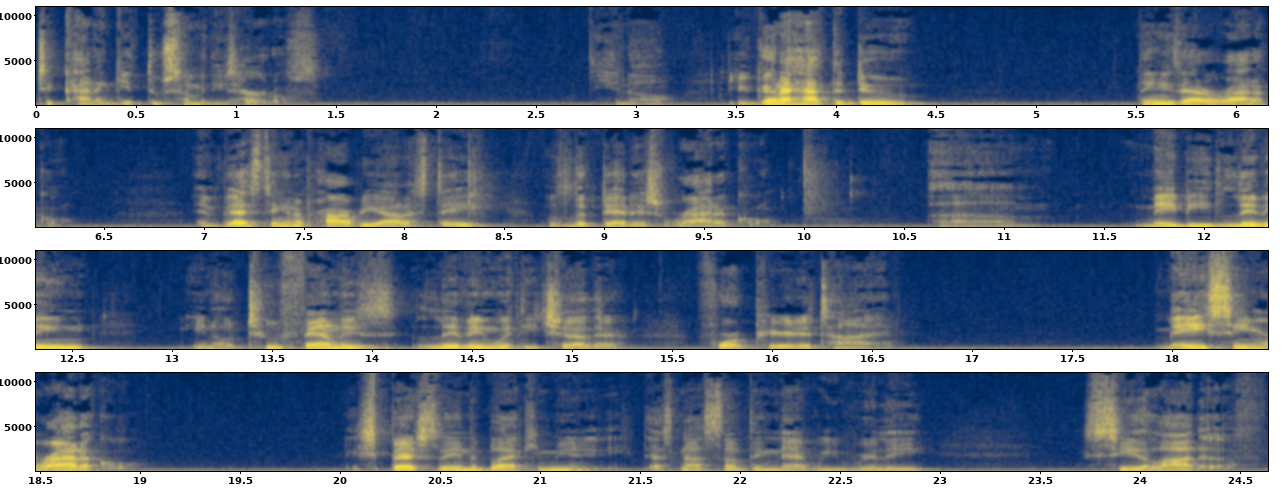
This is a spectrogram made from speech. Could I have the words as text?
to kind of get through some of these hurdles. You know, you're going to have to do things that are radical. Investing in a property out of state was looked at as radical. um, maybe living, you know, two families living with each other for a period of time may seem radical, especially in the black community. That's not something that we really see a lot of.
